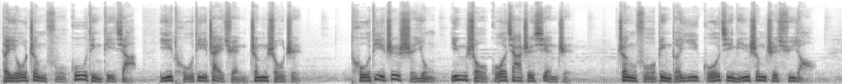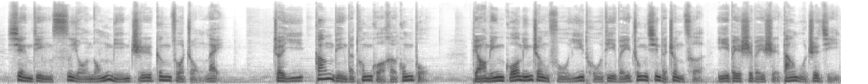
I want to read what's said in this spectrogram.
得由政府固定地价，以土地债券征收之。土地之使用应受国家之限制，政府并得依国计民生之需要，限定私有农民之耕作种类。这一纲领的通过和公布，表明国民政府以土地为中心的政策已被视为是当务之急，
